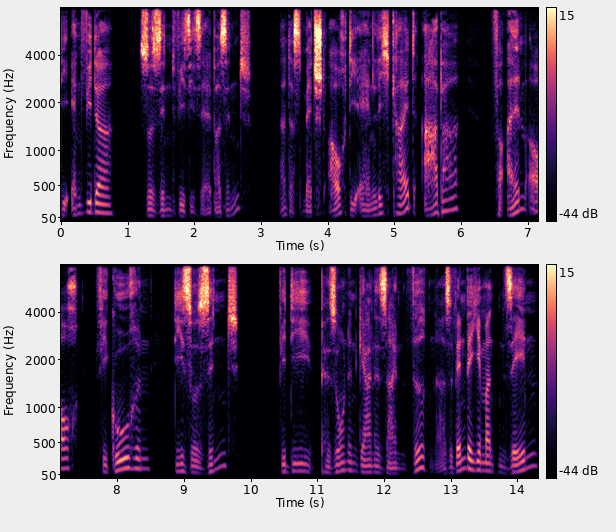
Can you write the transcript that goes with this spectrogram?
die entweder so sind, wie sie selber sind, na, das matcht auch die Ähnlichkeit, aber vor allem auch Figuren, die so sind, wie die Personen gerne sein würden. Also wenn wir jemanden sehen,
